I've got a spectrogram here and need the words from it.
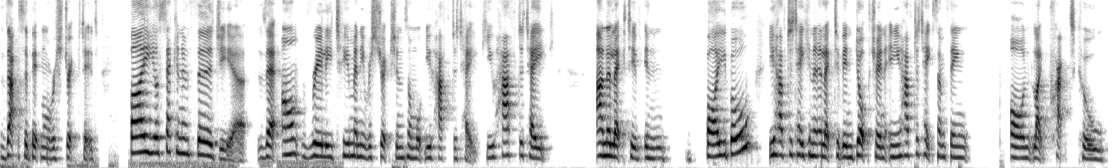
that's a bit more restricted. by your second and third year, there aren't really too many restrictions on what you have to take. You have to take an elective in Bible, you have to take an elective in doctrine, and you have to take something on like practical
